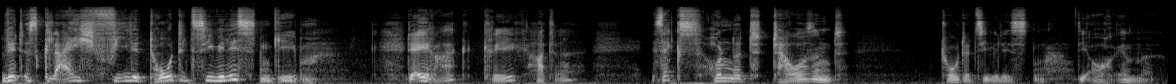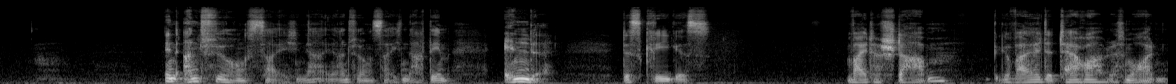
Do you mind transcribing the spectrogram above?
Wird es gleich viele tote Zivilisten geben? Der Irakkrieg hatte 600.000 tote Zivilisten, die auch im in Anführungszeichen, ja, in Anführungszeichen nach dem Ende des Krieges weiter starben. Gewalt, der Terror, das Morden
